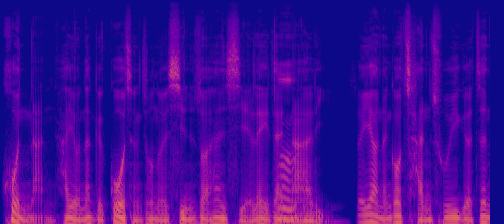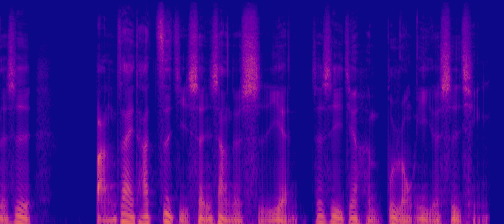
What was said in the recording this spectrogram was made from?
困难，还有那个过程中的辛酸和血泪在哪里，所以要能够产出一个真的是绑在他自己身上的实验，这是一件很不容易的事情。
